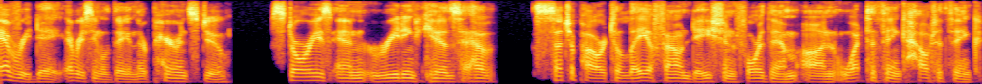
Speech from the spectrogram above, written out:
every day, every single day, and their parents do stories and reading to kids have such a power to lay a foundation for them on what to think, how to think,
